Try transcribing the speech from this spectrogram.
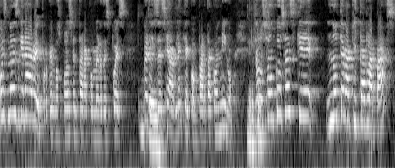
pues no es grave porque nos podemos sentar a comer después, pero es deseable que comparta conmigo. Perfecto. No, son cosas que no te va a quitar la paz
